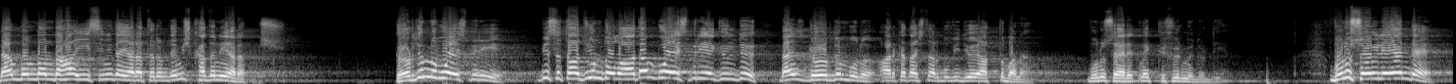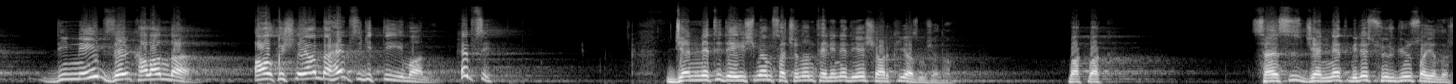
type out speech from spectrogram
Ben bundan daha iyisini de yaratırım demiş. Kadını yaratmış. Gördün mü bu espriyi? Bir stadyum dolu adam bu espriye güldü. Ben gördüm bunu. Arkadaşlar bu videoyu attı bana. Bunu seyretmek küfür müdür diye. Bunu söyleyen de, dinleyip zevk alan da, alkışlayan da hepsi gitti imanı. Hepsi. Cenneti değişmem saçının teline diye şarkı yazmış adam. Bak bak. Sensiz cennet bile sürgün sayılır.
